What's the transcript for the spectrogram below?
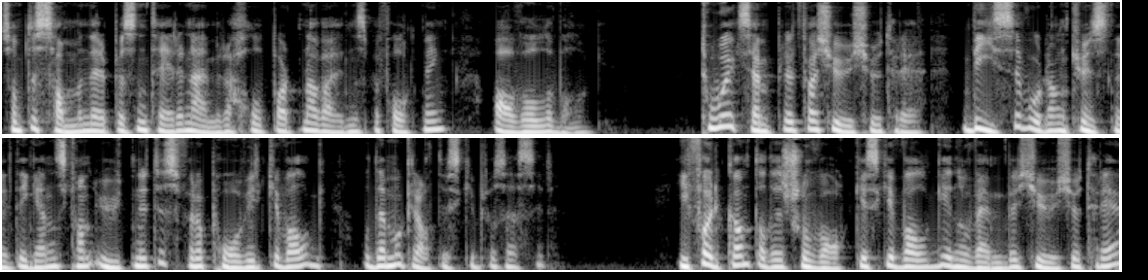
som til sammen representerer nærmere halvparten av verdens befolkning, avholde valg. To eksempler fra 2023 viser hvordan kunstig intelligens kan utnyttes for å påvirke valg og demokratiske prosesser. I forkant av det slovakiske valget i november 2023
